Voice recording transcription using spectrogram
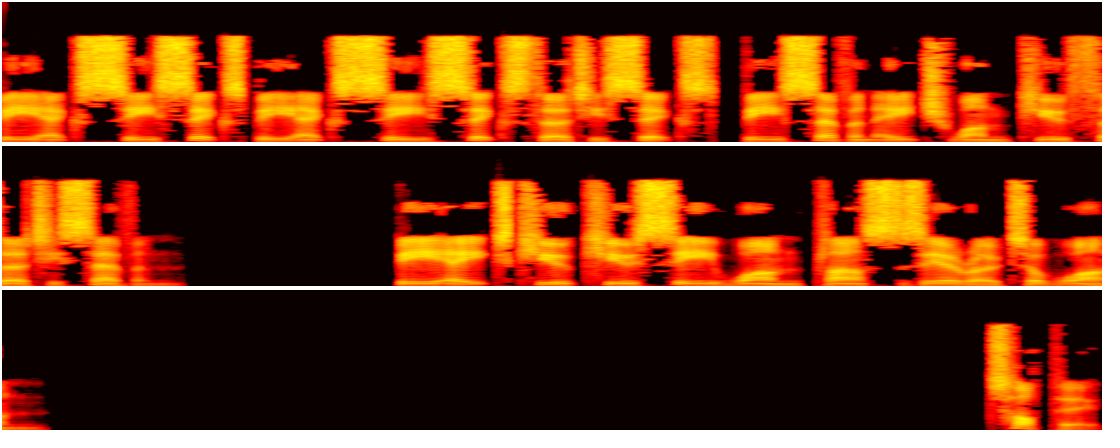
BXC6 BXC636, B7H1Q37. B8QQC1 plus 0 to 1. Topic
